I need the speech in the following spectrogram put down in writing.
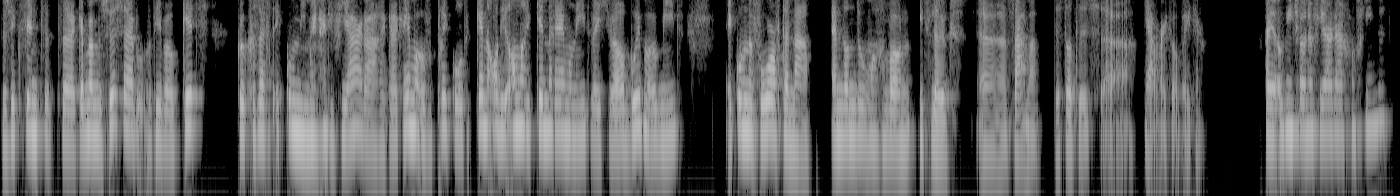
Dus ik vind het... Uh, ik heb met mijn zussen, want die hebben ook kids... Ik heb ook gezegd, ik kom niet meer naar die verjaardagen. Ik krijg helemaal overprikkeld. Ik ken al die andere kinderen helemaal niet, weet je wel. Boeit me ook niet. Ik kom ervoor of daarna. En dan doen we gewoon iets leuks uh, samen. Dus dat is, ja, werkt wel beter. Ga je ook niet zo naar verjaardagen van vrienden?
